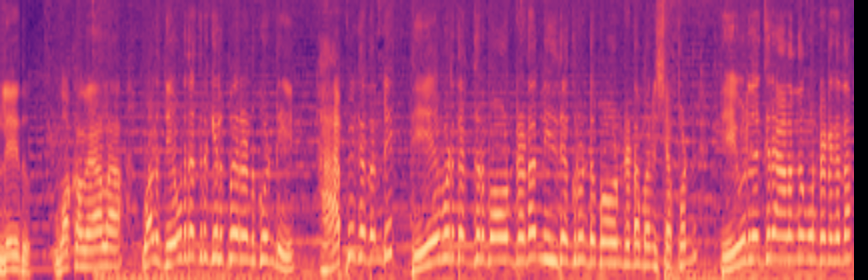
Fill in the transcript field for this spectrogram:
లేదు. ఒకవేళ వాళ్ళు దేవుడి దగ్గరికి వెళ్ళిపోయారు అనుకోండి హ్యాపీ కదండి. దేవుడి దగ్గర బాగుంటాడా? నీ దగ్గర ఉంటే బాగుంటాడా మనిషి చెప్పండి. దేవుడి దగ్గర ఆనందంగా ఉంటాడు కదా.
